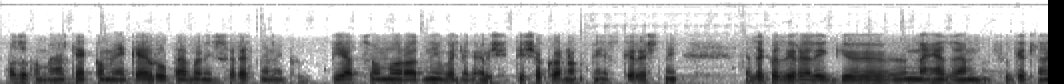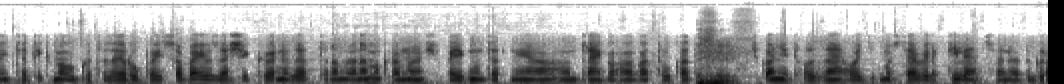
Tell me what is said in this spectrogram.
Azok a márkák, amelyek Európában is szeretnének piacon maradni, vagy legalábbis itt is akarnak pénzt keresni, ezek azért elég nehezen függetleníthetik magukat az európai szabályozási környezettel, amivel nem akarom nagyon sokáig mutatni a drága hallgatókat, csak annyit hozzá, hogy most elvileg 95 g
